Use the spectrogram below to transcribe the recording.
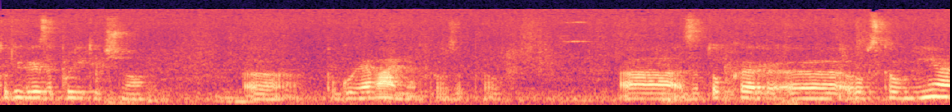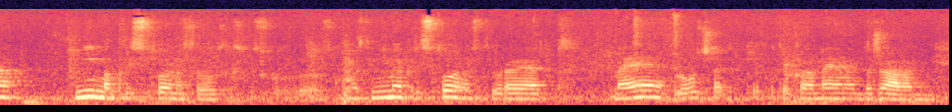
Tukaj gre za politično uh, pogojevanje pravzaprav. Uh, zato, ker uh, Evropska unija nima pristojnosti, skupnosti nima pristojnosti urejati meje, vločati, ki je potekajo meje med državami.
